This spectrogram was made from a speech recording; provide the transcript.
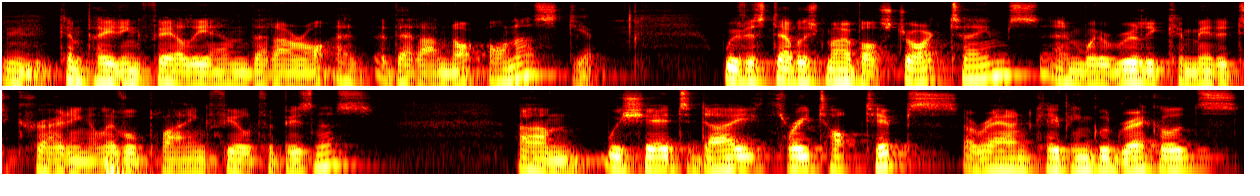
Mm. competing fairly and that are that are not honest. Yep. We've established mobile strike teams, and we're really committed to creating a level playing field for business. Um, we shared today three top tips around keeping good records,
